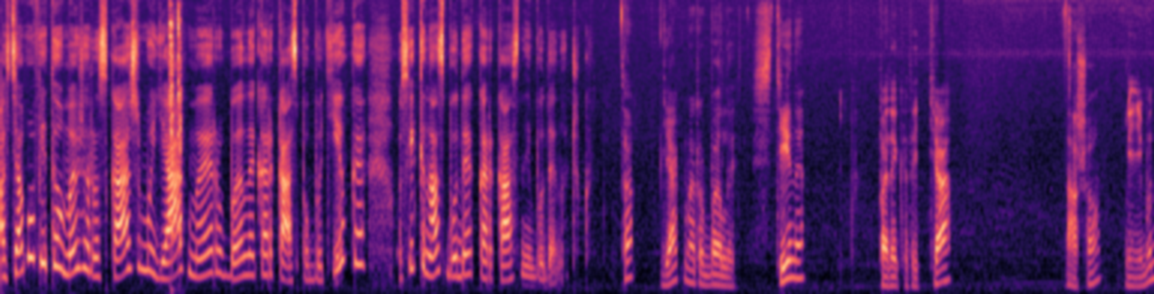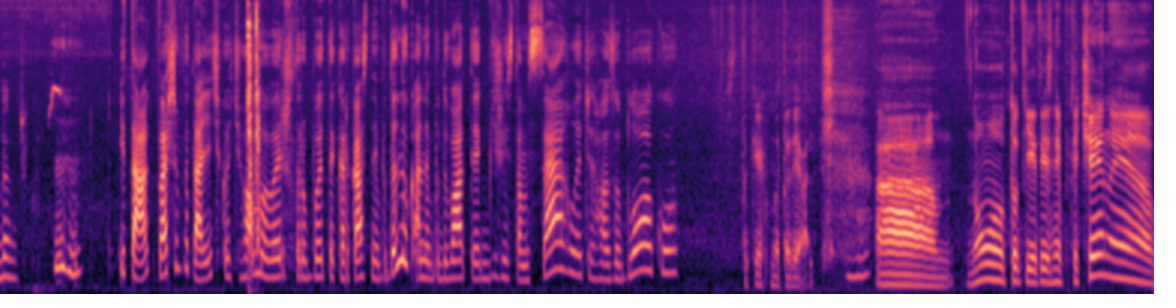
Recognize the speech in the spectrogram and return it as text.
А в цьому відео ми вже розкажемо, як ми робили каркас побутівки, оскільки у нас буде каркасний будиночок. Та як ми робили стіни, перекриття нашого міні-будиночку. І так, перше питання, чого ми вирішили робити каркасний будинок, а не будувати як більшість там з цегли чи газоблоку. Таких матеріалів. А, ну, тут є різні причини.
